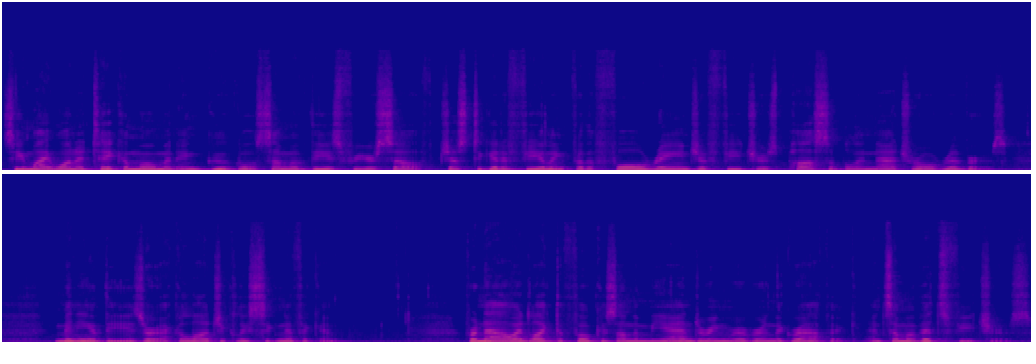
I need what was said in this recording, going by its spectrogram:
So you might want to take a moment and Google some of these for yourself, just to get a feeling for the full range of features possible in natural rivers. Many of these are ecologically significant. For now, I'd like to focus on the meandering river in the graphic and some of its features.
